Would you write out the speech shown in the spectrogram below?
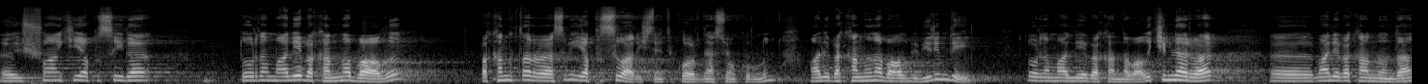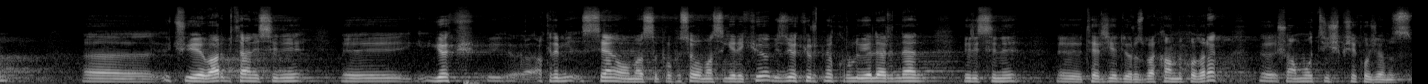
E, Şu anki yapısıyla doğrudan Maliye Bakanlığı'na bağlı bakanlıklar arası bir yapısı var İş Denetim Koordinasyon Kurulu'nun. Maliye Bakanlığı'na bağlı bir birim değil. Doğrudan Maliye Bakanlığı'na bağlı. Kimler var? E, Maliye Bakanlığı'ndan e, üç üye var. Bir tanesini e, YÖK e, akademisyen olması, profesör olması gerekiyor. Biz YÖK Yürütme Kurulu üyelerinden birisini e, tercih ediyoruz bakanlık olarak. E, şu an Muhittin Şimşek hocamız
